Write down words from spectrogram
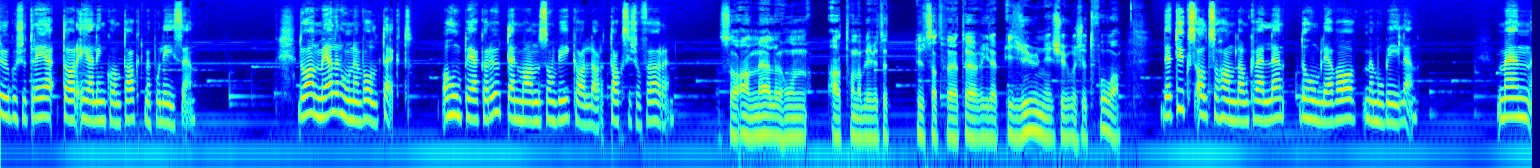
2023 tar Elin kontakt med polisen. Då anmäler hon en våldtäkt och hon pekar ut den man som vi kallar taxichauffören. Så anmäler hon att hon har blivit utsatt för ett övergrepp i juni 2022. Det tycks alltså handla om kvällen då hon blev av med mobilen. Men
